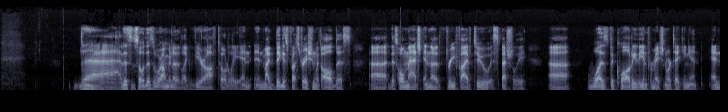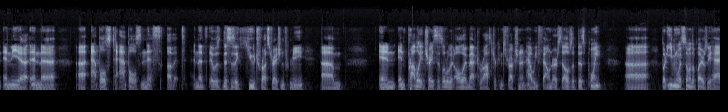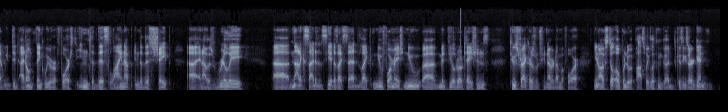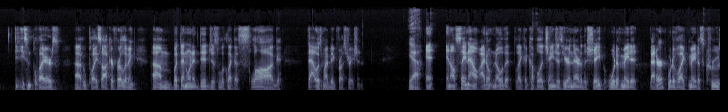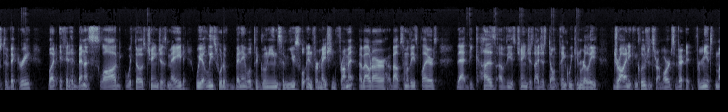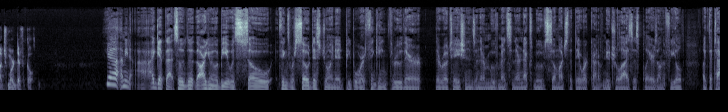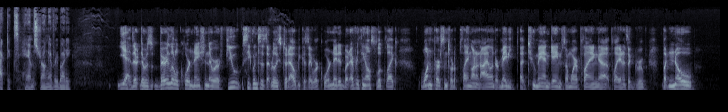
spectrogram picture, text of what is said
Ah, this is so this is where I'm gonna like veer off totally. And and my biggest frustration with all of this, uh, this whole match in the three five two especially, uh, was the quality of the information we're taking in and and the uh, and the uh, apples to apples ness of it. And that it was this is a huge frustration for me. Um, and and probably it traces a little bit all the way back to roster construction and how we found ourselves at this point. Uh, but even with some of the players we had, we did. I don't think we were forced into this lineup, into this shape. Uh, and I was really uh, not excited to see it. As I said, like new formation, new uh, midfield rotations, two strikers, which we've never done before you know, I was still open to it possibly looking good because these are again decent players uh, who play soccer for a living. Um, but then when it did just look like a slog, that was my big frustration. Yeah. And and I'll say now, I don't know that like a couple of changes here and there to the shape would have made it better, would have like made us cruise to victory. But if it had been a slog with those changes made, we at least would have been able to glean some useful information from it about our about some of these players. That because of these changes, I just don't think we can really draw any conclusions from, or it's very, for me, it's much more difficult. Yeah, I mean, I get that. So the, the argument would be it was so things were so disjointed. People were thinking through their their rotations and their movements and their next moves so much that they were kind of neutralized as players on the field. Like the tactics hamstrung everybody. Yeah, there, there was very little coordination. There were a few sequences that really stood out because they were coordinated, but everything else looked like one person sort of playing on an island, or maybe a two man game somewhere playing uh, playing as a group, but no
